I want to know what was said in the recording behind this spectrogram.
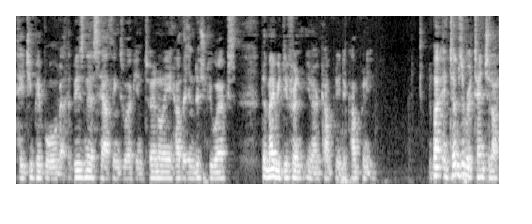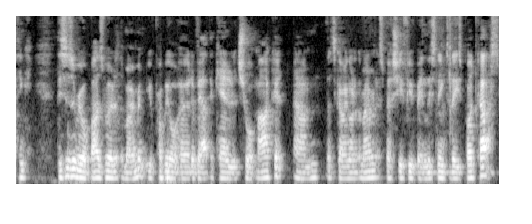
teaching people all about the business, how things work internally, how the industry works. That may be different, you know, company to company. But in terms of retention, I think this is a real buzzword at the moment. You've probably all heard about the candidate short market um, that's going on at the moment, especially if you've been listening to these podcasts.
